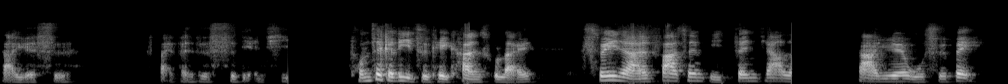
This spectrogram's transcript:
大约是百分之四点七。从这个例子可以看出来，虽然发生比增加了大约五十倍。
